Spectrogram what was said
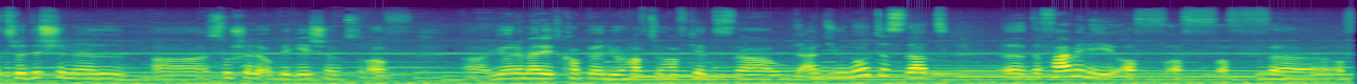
the traditional uh, social obligations of uh, you're a married couple, you have to have kids now. And you notice that uh, the family of, of, of, uh, of,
